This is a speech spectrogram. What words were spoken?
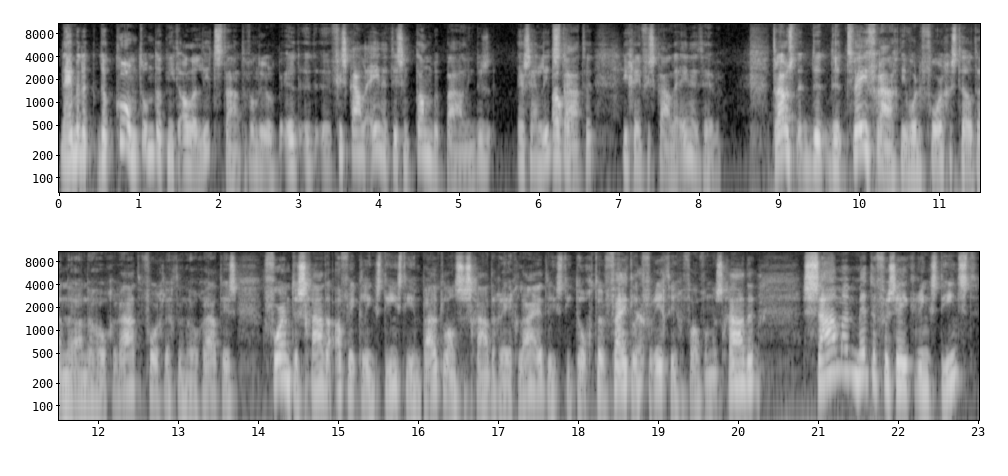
Nee, maar dat, dat komt omdat niet alle lidstaten van de Europese. fiscale eenheid is een kanbepaling. Dus er zijn lidstaten okay. die geen fiscale eenheid hebben. Trouwens, de, de, de, twee vragen die worden voorgesteld aan de, aan de Hoge Raad, voorgelegd aan de Hoge Raad, is: vormt de schadeafwikkelingsdienst die een buitenlandse schaderegelaar, het is die dochter, feitelijk ja. verricht in geval van een schade, samen met de verzekeringsdienst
